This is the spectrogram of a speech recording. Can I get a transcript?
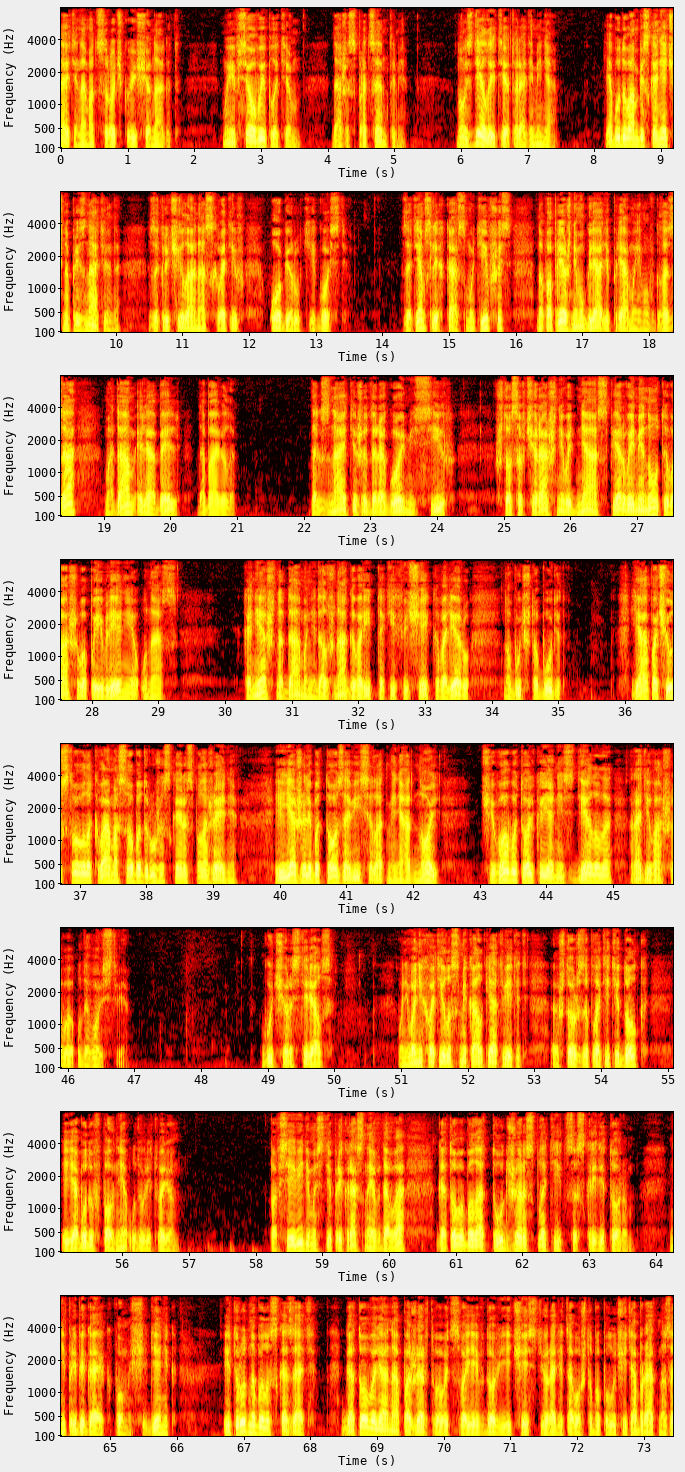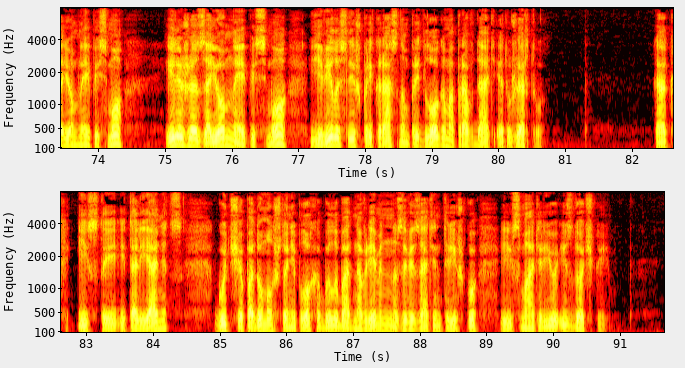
Дайте нам отсрочку еще на год. Мы все выплатим, даже с процентами. Ну, сделайте это ради меня. Я буду вам бесконечно признательна, — заключила она, схватив обе руки гостя. Затем, слегка смутившись, но по-прежнему глядя прямо ему в глаза, мадам Элеабель добавила. — Так знайте же, дорогой мессир, что со вчерашнего дня, с первой минуты вашего появления у нас... Конечно, дама не должна говорить таких вещей кавалеру, но будь что будет. Я почувствовала к вам особо дружеское расположение, и ежели бы то зависело от меня одной — чего бы только я не сделала ради вашего удовольствия. Гуччо растерялся. У него не хватило смекалки ответить, что ж, заплатите долг, и я буду вполне удовлетворен. По всей видимости, прекрасная вдова готова была тут же расплатиться с кредитором, не прибегая к помощи денег, и трудно было сказать, готова ли она пожертвовать своей вдовьей честью ради того, чтобы получить обратно заемное письмо, или же заемное письмо явилось лишь прекрасным предлогом оправдать эту жертву. Как истый итальянец, Гуччо подумал, что неплохо было бы одновременно завязать интрижку и с матерью, и с дочкой.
